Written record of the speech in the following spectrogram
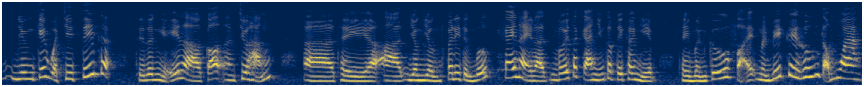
nhưng kế hoạch chi tiết á, thì linh nghĩ là có uh, chưa hẳn. À, thì à, dần dần phải đi từng bước. Cái này là với tất cả những công ty khởi nghiệp thì mình cứ phải mình biết cái hướng tổng quan.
